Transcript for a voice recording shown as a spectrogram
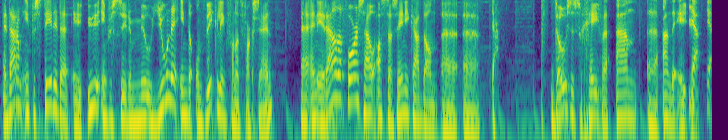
En daarom investeerde de EU investeerde miljoenen in de ontwikkeling van het vaccin. Eh, en in ruil daarvoor zou AstraZeneca dan eh, ja, doses geven aan, aan de EU. Ja, ja.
